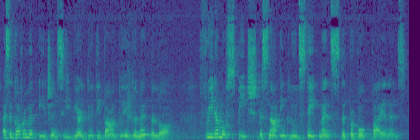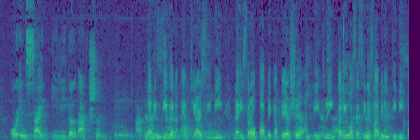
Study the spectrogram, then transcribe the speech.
As a government agency, we are duty bound to implement the law. Freedom of speech does not include statements that provoke violence or incite illegal action. Nanindigan ng MTRCB na isa raw public affairs show ang T3 taliwas sa sinasabi ng TV5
